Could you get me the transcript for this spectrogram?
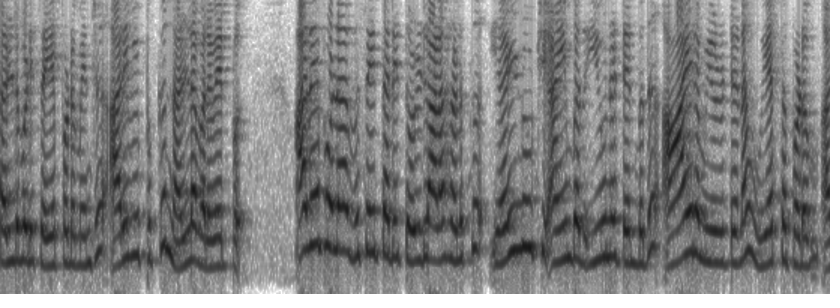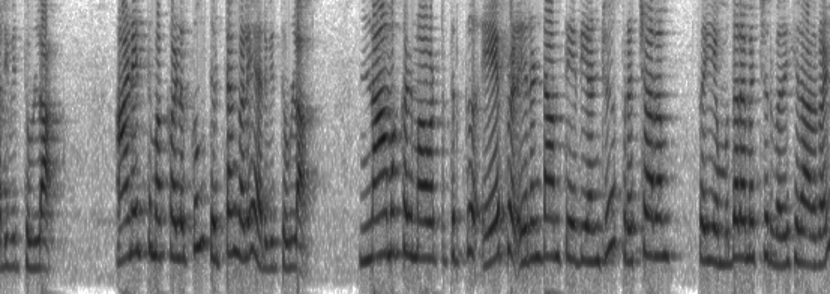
தள்ளுபடி செய்யப்படும் என்று அறிவிப்புக்கு நல்ல வரவேற்பு. அதேபோல விசைத்தறி தொழிலாளர்களுக்கு எழுநூற்றி ஐம்பது யூனிட் என்பது ஆயிரம் யூனிட் என உயர்த்தப்படும் அறிவித்துள்ளார். அனைத்து மக்களுக்கும் திட்டங்களை அறிவித்துள்ளார். நாமக்கல் மாவட்டத்திற்கு ஏப்ரல் இரண்டாம் தேதி அன்று பிரச்சாரம் செய்ய முதலமைச்சர் வருகிறார்கள்.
